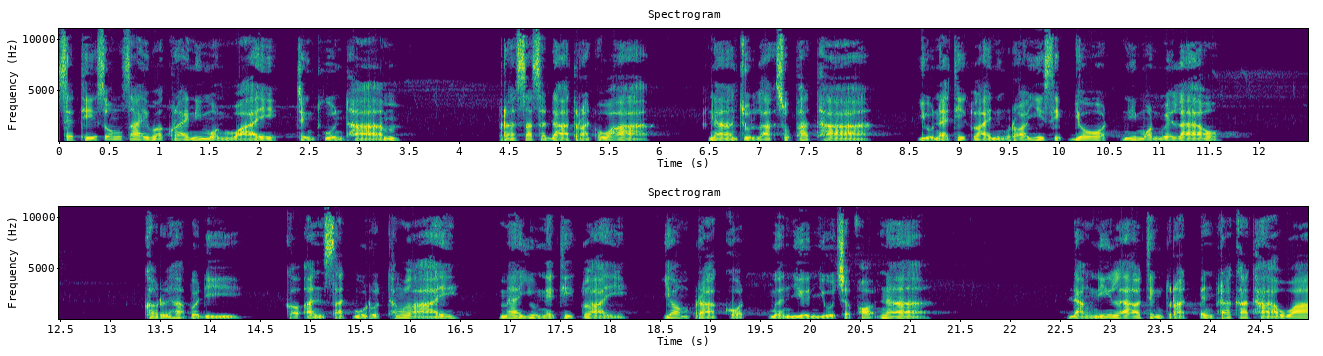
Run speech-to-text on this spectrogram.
เศรษฐีสงสัยว่าใครนิมนต์ไว้จึงทูลถาม พระศาสดาตรัสว่า นางจุลสุภัทา อยู่ในที่ไกลหนึ่งร้อยี่สิบโยชน์นิมนต์ไว้แล้วขฤหบดีก็อันสัตบุรุษทั้งหลาย แม้อยู่ในที่ไกล ย่อมปรากฏเหมือนยืนอยู่เฉพาะหน้า ดังนี้แล้วจึงตรัสเป็นพระคาถาว่า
